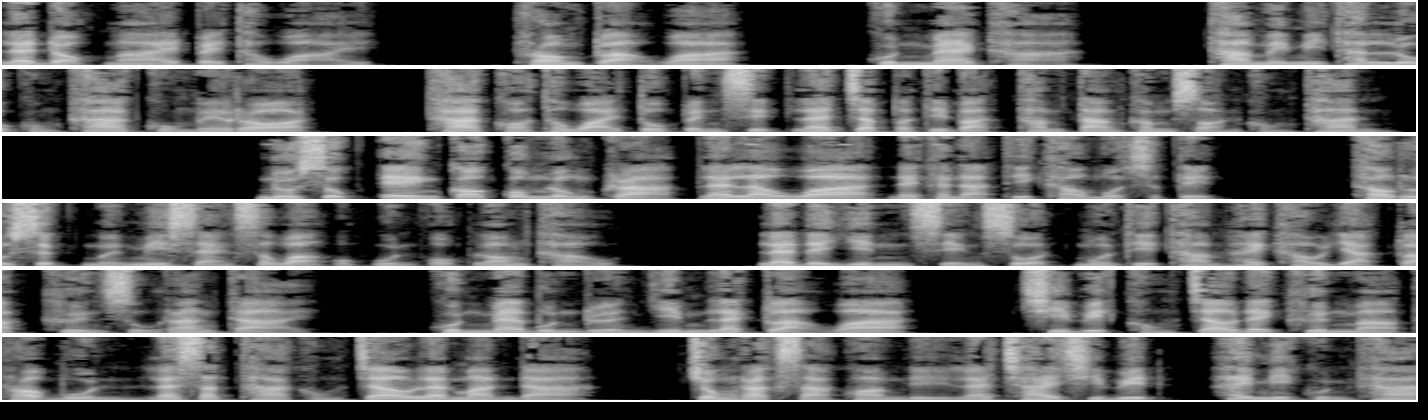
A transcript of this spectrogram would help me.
และดอกไม้ไปถวาย พร้อมกล่าวว่า คุณแม่ขา ถ้าไม่มีท่านลูกของข้าคงไม่รอด ข้าขอถวายตัวเป็นศิษย์และจะปฏิบัติทำตามคำสอนของท่าน หนูสุกเองก็ก้มลงกราบและเล่าว่าในขณะที่เขาหมดสติ เขารู้สึกเหมือนมีแสงสว่างอบอุ่นอบล้อมเขา และได้ยินเสียงสวดมนต์ที่ทำให้เขาอยากกลับคืนสู่ร่างกาย คุณแม่บุญเรือนยิ้มและกล่าวว่า ชีวิตของเจ้าได้คืนมาเพราะบุญและศรัทธาของเจ้าและมารดา จงรักษาความดีและใช้ชีวิตให้มีคุณค่า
